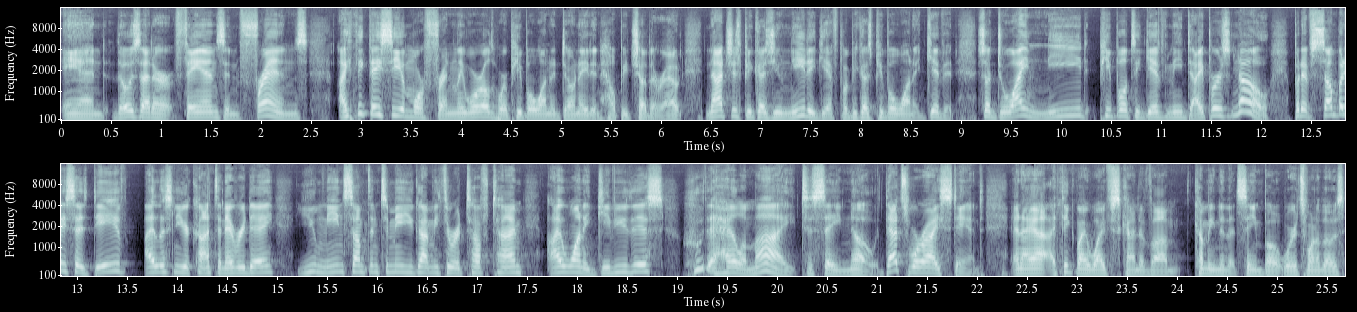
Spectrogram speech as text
And those that are fans and friends, I think they see a more friendly world where people want to donate and help each other out, not just because you need a gift, but because people want to give it. So, do I need people to give me diapers? No. But if somebody says, Dave, I listen to your content every day. You mean something to me. You got me through a tough time. I want to give you this. Who the hell am I to say no? That's where I stand. And I, I think my wife's kind of um, coming to that same boat where it's one of those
